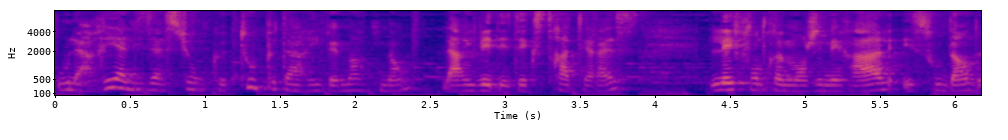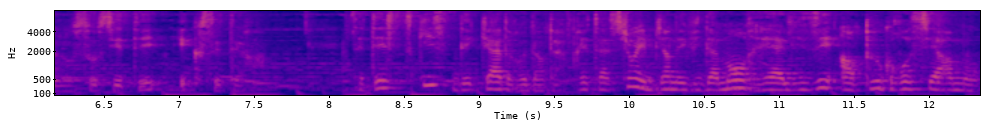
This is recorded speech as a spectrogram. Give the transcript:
où la réalisation que tout peut arriver maintenant, l'arrivée des extraterrestres, l'effondrement général et soudain de nos sociétés, etc. Cette esquisse des cadres d'interprétation est bien évidemment réalisée un peu grossièrement,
